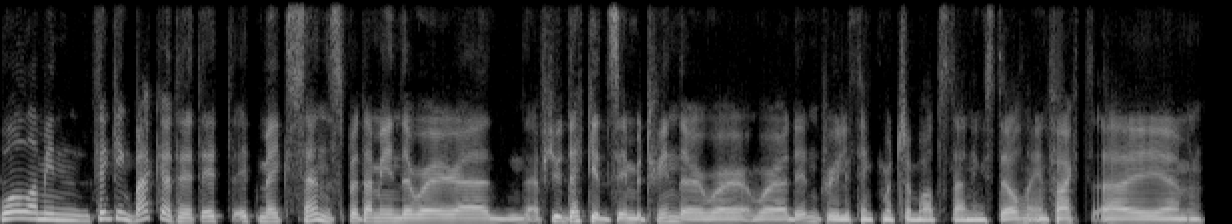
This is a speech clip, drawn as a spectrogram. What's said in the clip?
Well, I mean, thinking back at it, it it makes sense. But I mean, there were uh, a few decades in between there where where I didn't really think much about standing still. In fact, I um,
